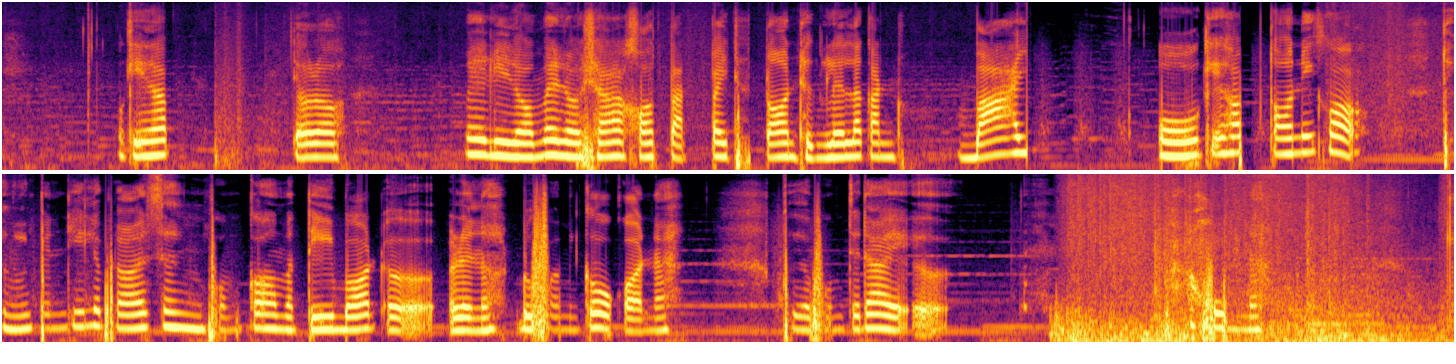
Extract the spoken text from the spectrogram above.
ๆโอเคครับ เดี๋ยวเราไม่รีรอไม่รอช้าขอตัดไปถึงตอนถึงเลยละกันบาย โอเคครับ ตอนนี้ก็ถึงเป็นที่เรียบร้อย ซึ่งผมก็มาตีบอสเอ่ออะไรนะ ดูฟามิโก้ก่อนนะเพื่อผมจะได้เอ่อผ้าคลุมนะโอเค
